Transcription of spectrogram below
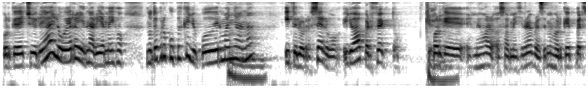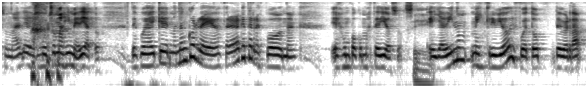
Porque de hecho yo le dije, ay, lo voy a rellenar. Y ella me dijo, no te preocupes que yo puedo ir mañana y te lo reservo. Y yo, ah, perfecto. porque es mejor, o sea, a mí siempre me parece mejor que personal, es mucho más inmediato. Después hay que mandar un correo, esperar a que te respondan es un poco más tedioso. Ella vino, me inscribió y fue todo de verdad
